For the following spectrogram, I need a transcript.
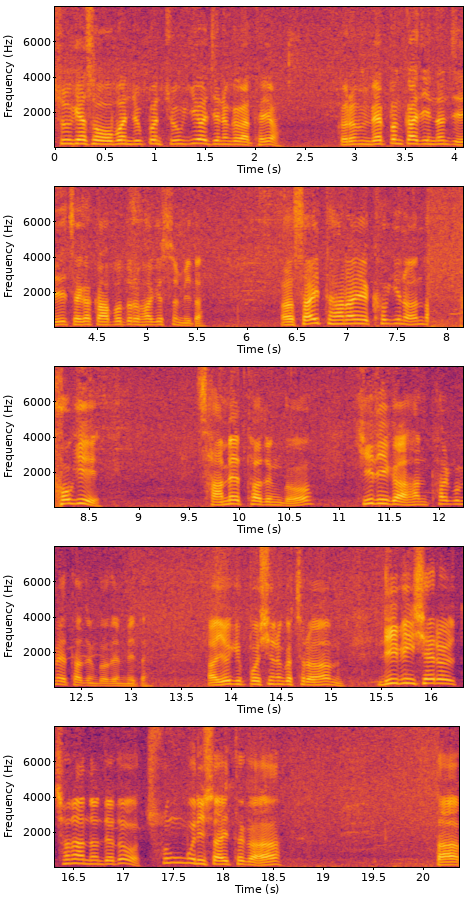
쭉 해서 5번, 6번 쭉 이어지는 것 같아요. 그러면 몇 번까지 있는지 제가 가보도록 하겠습니다. 어, 사이트 하나의 크기는 폭이 4m 정도, 길이가 한 8, 9m 정도 됩니다. 아, 여기 보시는 것처럼 리빙쉘을 쳐놨는데도 충분히 사이트가 다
